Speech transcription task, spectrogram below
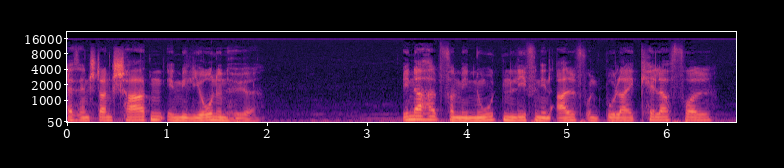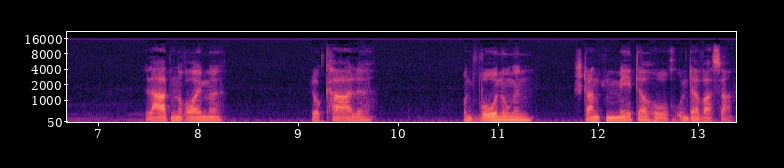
Es entstand Schaden in Millionenhöhe. Innerhalb von Minuten liefen in Alf und Bulay Keller voll, Ladenräume, Lokale und Wohnungen standen meterhoch unter Wasser.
